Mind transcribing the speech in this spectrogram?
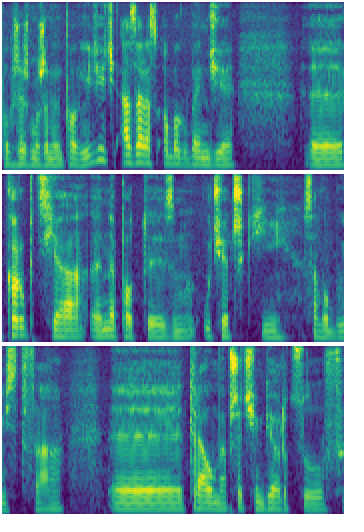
bo przecież możemy powiedzieć, a zaraz obok będzie e, korupcja, nepotyzm, ucieczki, samobójstwa, trauma przedsiębiorców,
